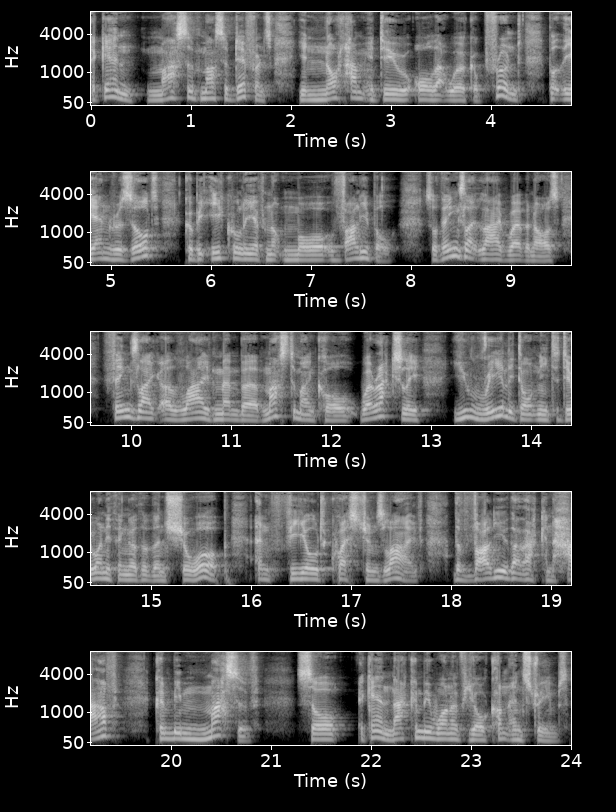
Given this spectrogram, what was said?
again, massive, massive difference. You're not having to do all that work up front, but the end result could be equally, if not more valuable. So things like live webinars, things like a live member mastermind call, where actually you really don't need to do anything other than show up and field questions live. The value that that can have can be massive. So again, that can be one of your content streams.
